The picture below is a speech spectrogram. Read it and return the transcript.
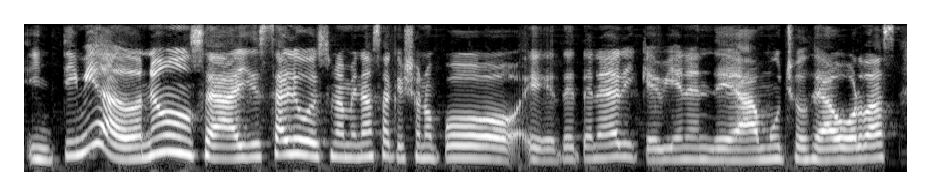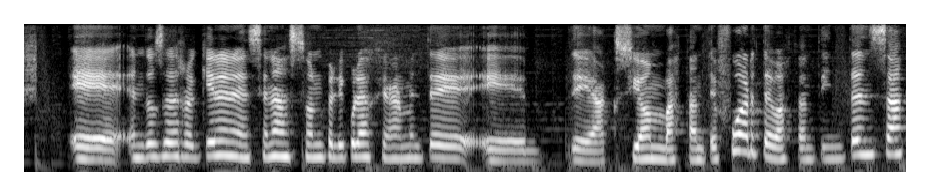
intimidado, ¿no? O sea, es algo, es una amenaza que yo no puedo detener y que vienen de a muchos de a hordas. entonces requieren escenas, son películas generalmente de acción bastante fuerte, bastante intensa,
